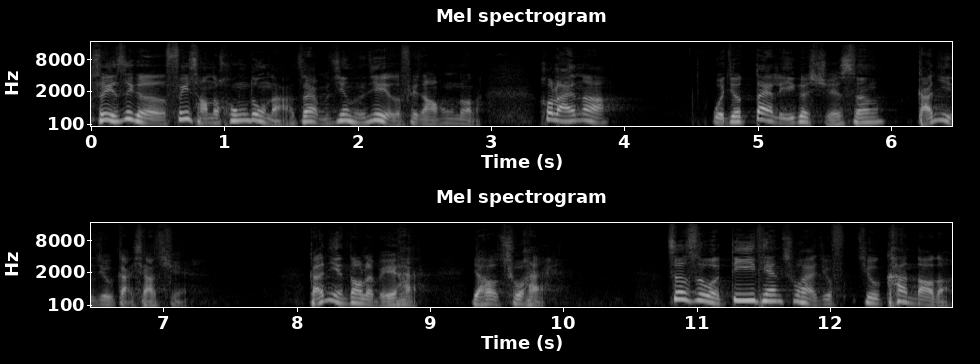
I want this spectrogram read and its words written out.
所以这个非常的轰动的，在我们鲸豚界也是非常轰动的。后来呢，我就带了一个学生，赶紧就赶下去。赶紧到了北海，然后出海。这是我第一天出海就就看到的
